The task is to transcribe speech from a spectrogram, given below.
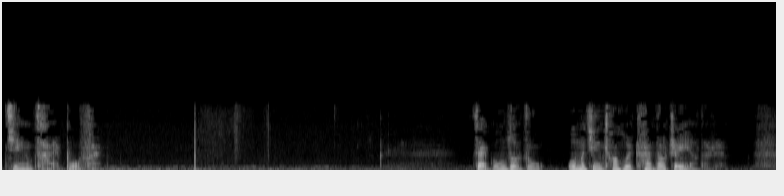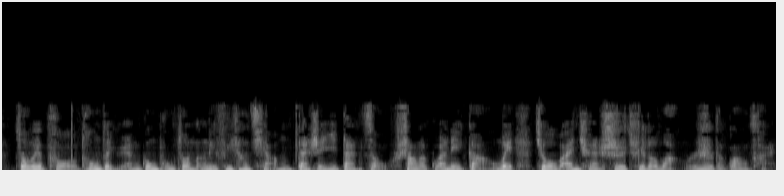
精彩部分。在工作中，我们经常会看到这样的人：作为普通的员工，工作能力非常强，但是一旦走上了管理岗位，就完全失去了往日的光彩。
